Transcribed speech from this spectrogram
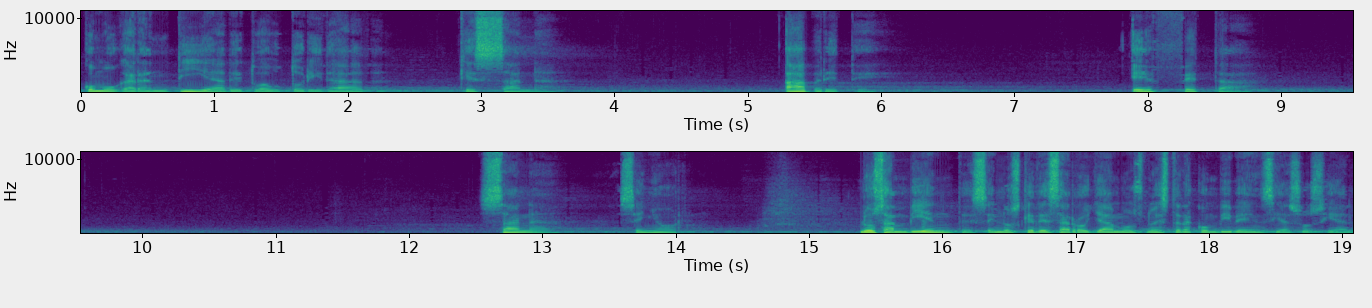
como garantía de tu autoridad que sana. Ábrete, efeta. Sana, Señor los ambientes en los que desarrollamos nuestra convivencia social.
